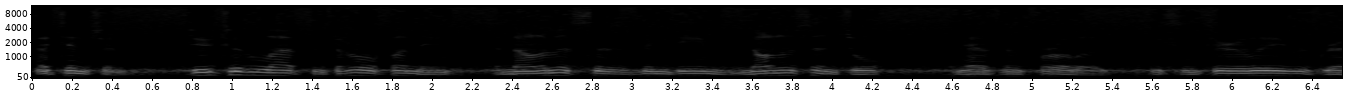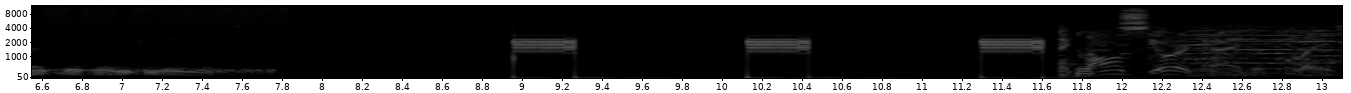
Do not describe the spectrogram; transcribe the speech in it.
Attention. Due to the lapse in federal funding, Anonymous has been deemed non-essential and has been furloughed. We sincerely regret this inconvenience. Your kind of place.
